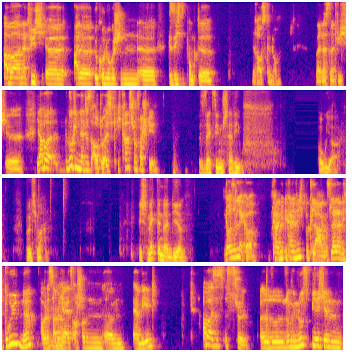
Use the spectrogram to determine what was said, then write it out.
Aber natürlich äh, alle ökologischen äh, Gesichtspunkte rausgenommen. Weil das natürlich, äh, ja, aber wirklich ein nettes Auto. Also ich, ich kann es schon verstehen. 6, 7 Chevy. Uff. Oh ja, würde ich machen. Wie schmeckt denn dein Bier? Ja, ist lecker. Kann, kann ich nicht beklagen. Ist leider nicht grün, ne? Aber das ja. habe ich ja jetzt auch schon ähm, erwähnt. Aber es ist, ist schön. Also so, so, ein Genussbierchen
